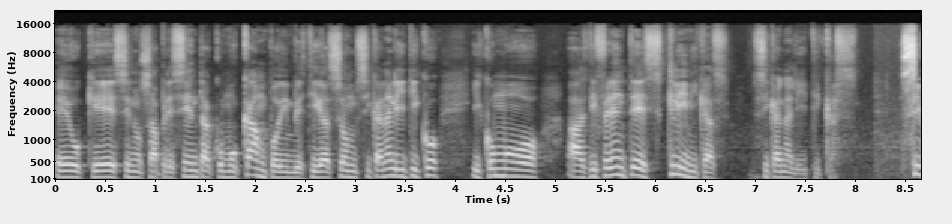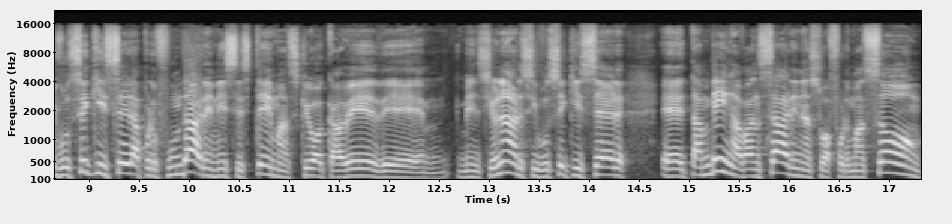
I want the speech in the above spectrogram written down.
é o que se nos apresenta como campo de investigação psicanalítico e como as diferentes clínicas psicanalíticas. Se você quiser aprofundar nesses temas que eu acabei de mencionar, se você quiser eh, também avançar na sua formação,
